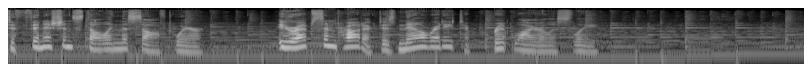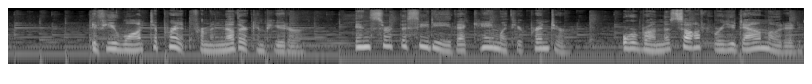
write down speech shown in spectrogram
to finish installing the software your Epson product is now ready to print wirelessly. If you want to print from another computer, insert the CD that came with your printer, or run the software you downloaded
